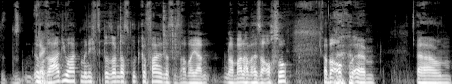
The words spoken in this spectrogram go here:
Im Da- Radio hat mir nichts besonders gut gefallen, das ist aber ja normalerweise auch so. Aber auch ähm, ähm,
